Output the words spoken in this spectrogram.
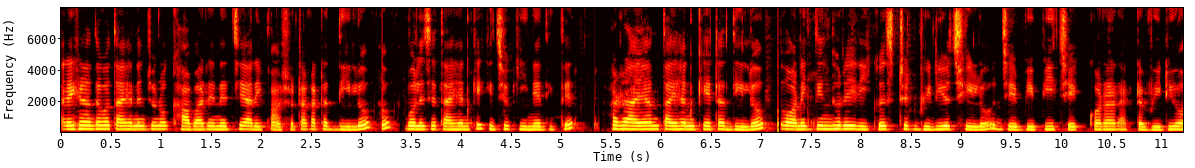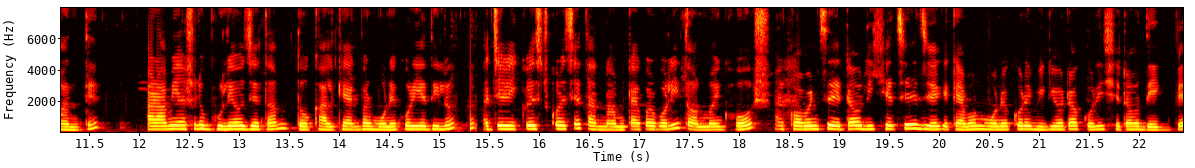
আর এখানে দেখো তাইহানের জন্য খাবার এনেছে আর এই পাঁচশো টাকাটা দিল। বলেছে তাইহানকে কিছু কিনে দিতে। আর রায়ান তাইহানকে এটা দিল। তো অনেকদিন ধরেই রিকোয়েস্টেড ভিডিও ছিল যে বিপি চেক করার একটা ভিডিও আনতে। আর আমি আসলে ভুলেও যেতাম, তো কালকে একবার মনে করিয়ে দিল। আর যে রিকোয়েস্ট করেছে তার নামটা একবার বলি, তন্ময় ঘোষ। আর কমেন্টসে এটাও লিখেছে যে, কেমন মনে করে ভিডিওটা করি সেটাও দেখবে।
